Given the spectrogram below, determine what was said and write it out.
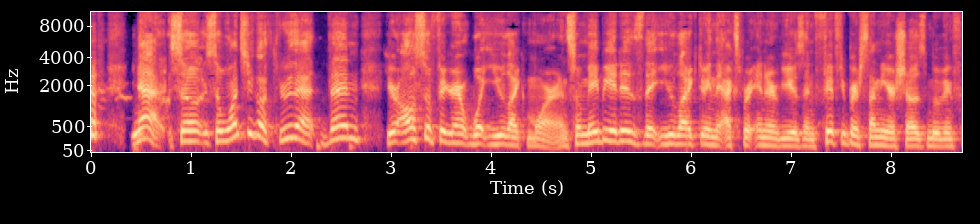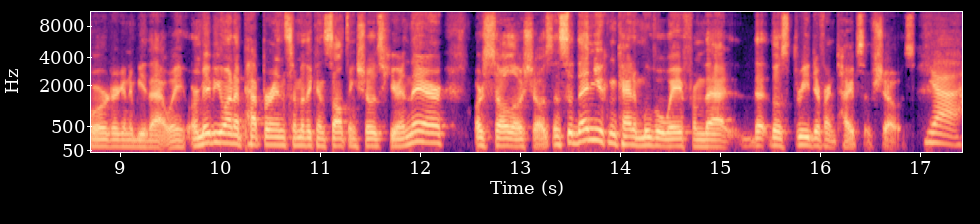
yeah. So so once you go through that, then you're also figuring out what you like more. And so maybe it is that you like doing the expert interviews and 50% of your shows moving forward are going to be that way. Or maybe you want to pepper in some of the consulting shows here and there or solo shows. And so then you can kind of move away from that, that those three different types of shows. Yeah.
